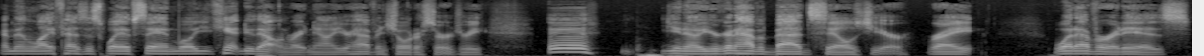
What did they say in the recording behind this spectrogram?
and then life has this way of saying, well, you can't do that one right now. You're having shoulder surgery. Eh, you know, you're gonna have a bad sales year, right? Whatever it is,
